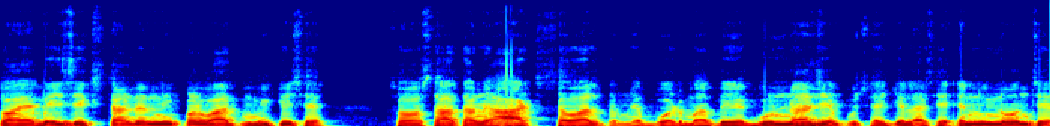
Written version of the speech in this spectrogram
તો અહીંયા બેઝિક સ્ટાન્ડર્ડની પણ વાત મૂકી છે. છ, સાત અને આઠ સવાલ તમને બોર્ડમાં બે ગુણના જે પૂછાઈ ગયેલા છે, એની નોંધ છે.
